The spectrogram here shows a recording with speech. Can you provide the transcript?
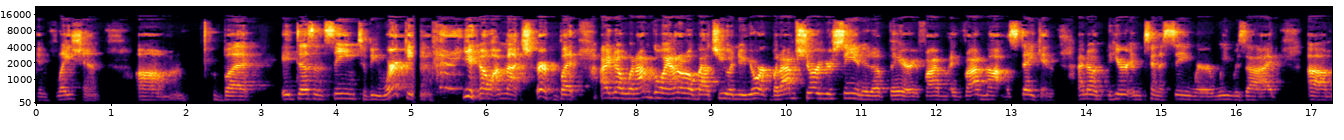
inflation. Um, but it doesn't seem to be working. you know, I'm not sure, but I know when I'm going, I don't know about you in New York, but I'm sure you're seeing it up there if I'm if I'm not mistaken. I know here in Tennessee where we reside, um,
